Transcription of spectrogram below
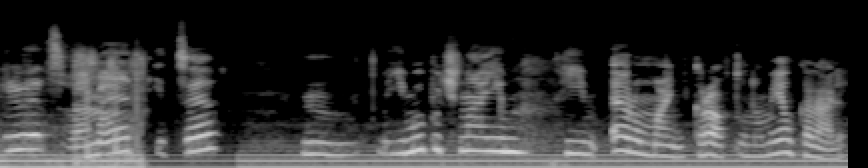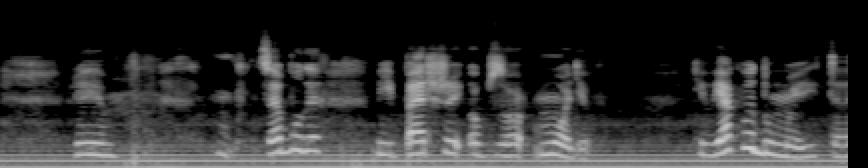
Хай привіт, з вами Ед, і це. І ми починаємо еру Майнкрафту на моєму каналі. Це буде мій перший обзор модів. І як ви думаєте,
